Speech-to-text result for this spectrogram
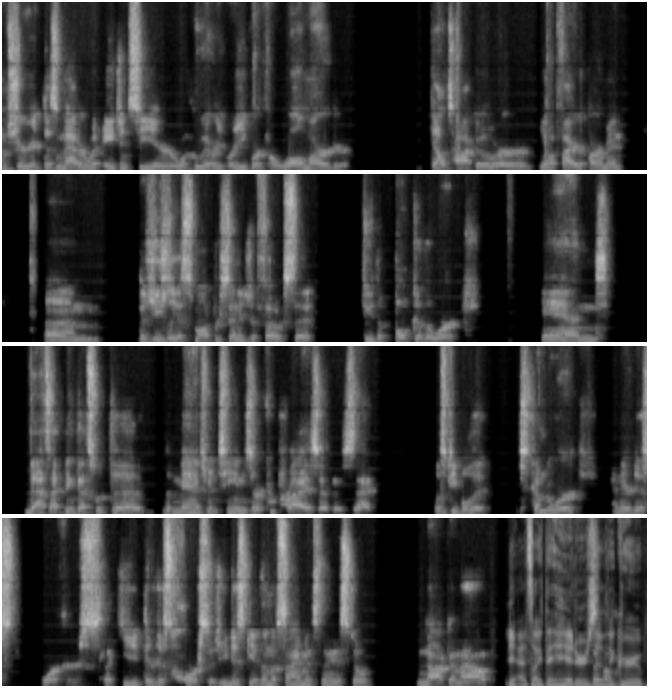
I'm sure it doesn't matter what agency or whoever, where you work for Walmart or Del Taco or, you know, a fire department. Um, there's usually a small percentage of folks that do the bulk of the work. And that's, I think that's what the, the management teams are comprised of is that those people that just come to work and they're just workers. Like you, they're just horses. You just give them assignments and they just go knock them out. Yeah. It's like the hitters so, of the group.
